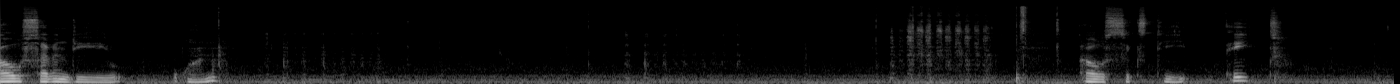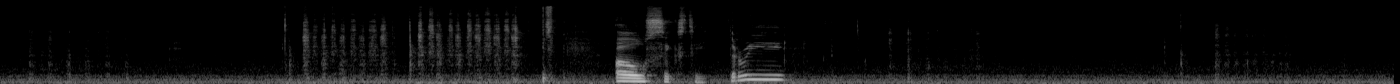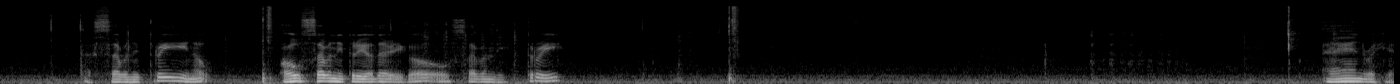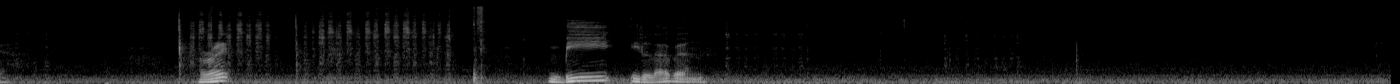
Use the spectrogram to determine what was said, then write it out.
O seventy one. O sixty eight. 063. 73, nope. 073, oh there you go, 073. And right here. All right. B11.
